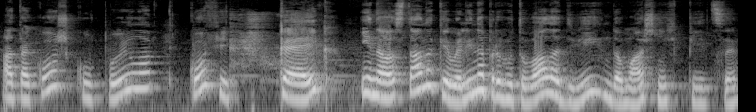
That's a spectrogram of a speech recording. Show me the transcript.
а також купила кофі кейк. І наостанок Евеліна приготувала дві домашніх піци.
